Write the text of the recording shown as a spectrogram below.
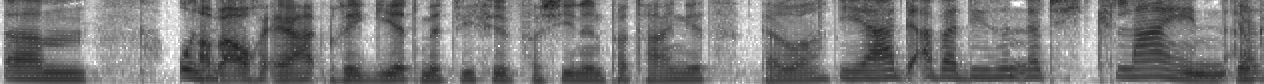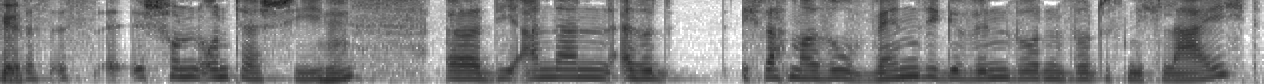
Ähm, aber auch er regiert mit wie vielen verschiedenen Parteien jetzt, Erdogan? Ja, aber die sind natürlich klein. Also okay. das ist, ist schon ein Unterschied. Mhm. Äh, die anderen, also ich sag mal so, wenn sie gewinnen würden, wird es nicht leicht.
